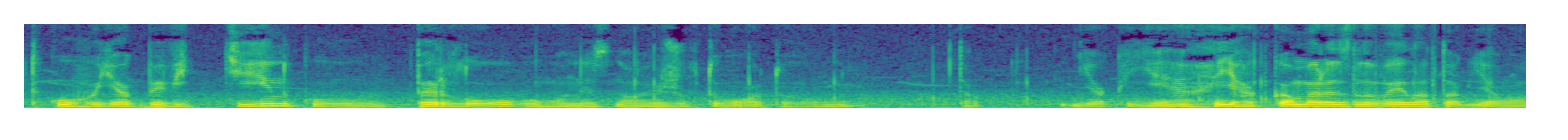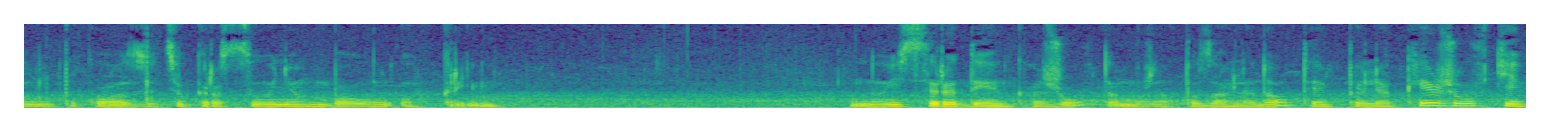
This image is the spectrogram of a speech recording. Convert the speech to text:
такого якби відтінку перлового, не знаю, жовтуватого. Ну, так, як є. Як камера зловила, так я вам показую цю красуню of Cream. Ну і серединка жовта, можна позаглядати, пиляки жовті.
